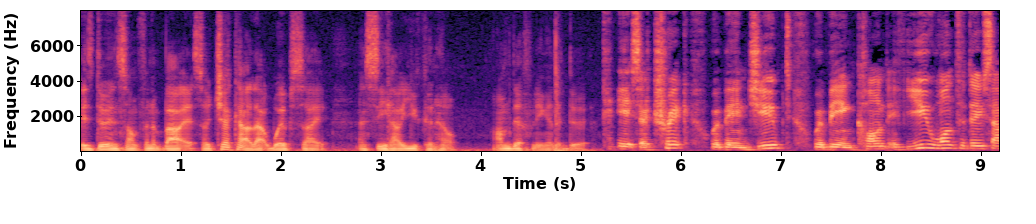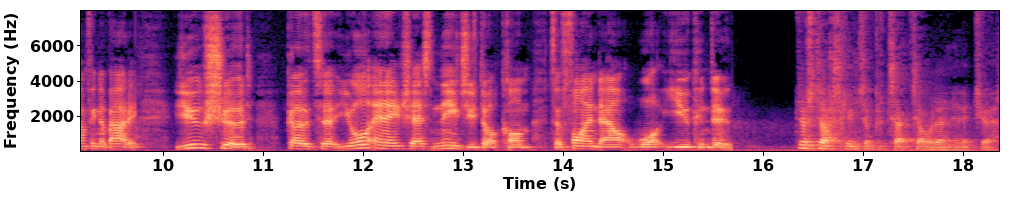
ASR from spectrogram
is doing something about it. So check out that website and see how you can help. I'm definitely going to do it. It's a trick. We're being duped. We're being conned. If you want to do something about it, you should go to yournhsneedsyou.com to find out what you can do. Just asking to protect our NHS.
